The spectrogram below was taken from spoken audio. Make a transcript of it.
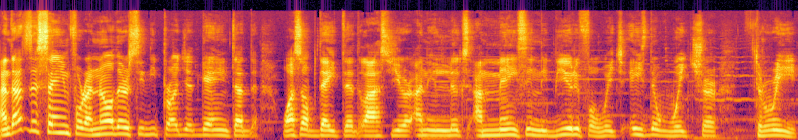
And that's the same for another CD Projekt game that was updated last year and it looks amazingly beautiful which is The Witcher 3.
